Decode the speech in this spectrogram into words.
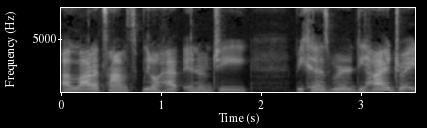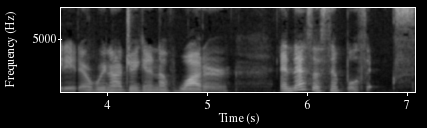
A lot of times we don't have energy because we're dehydrated or we're not drinking enough water. And that's a simple fix.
